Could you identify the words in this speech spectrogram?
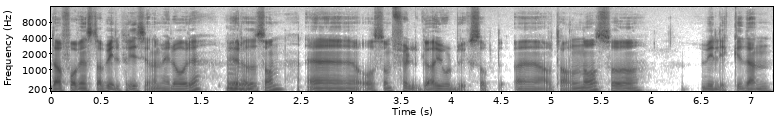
Da får vi en stabil pris gjennom hele året. Vi gjør det sånn. Eh, Og som følge av jordbruksavtalen nå, så vil ikke den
